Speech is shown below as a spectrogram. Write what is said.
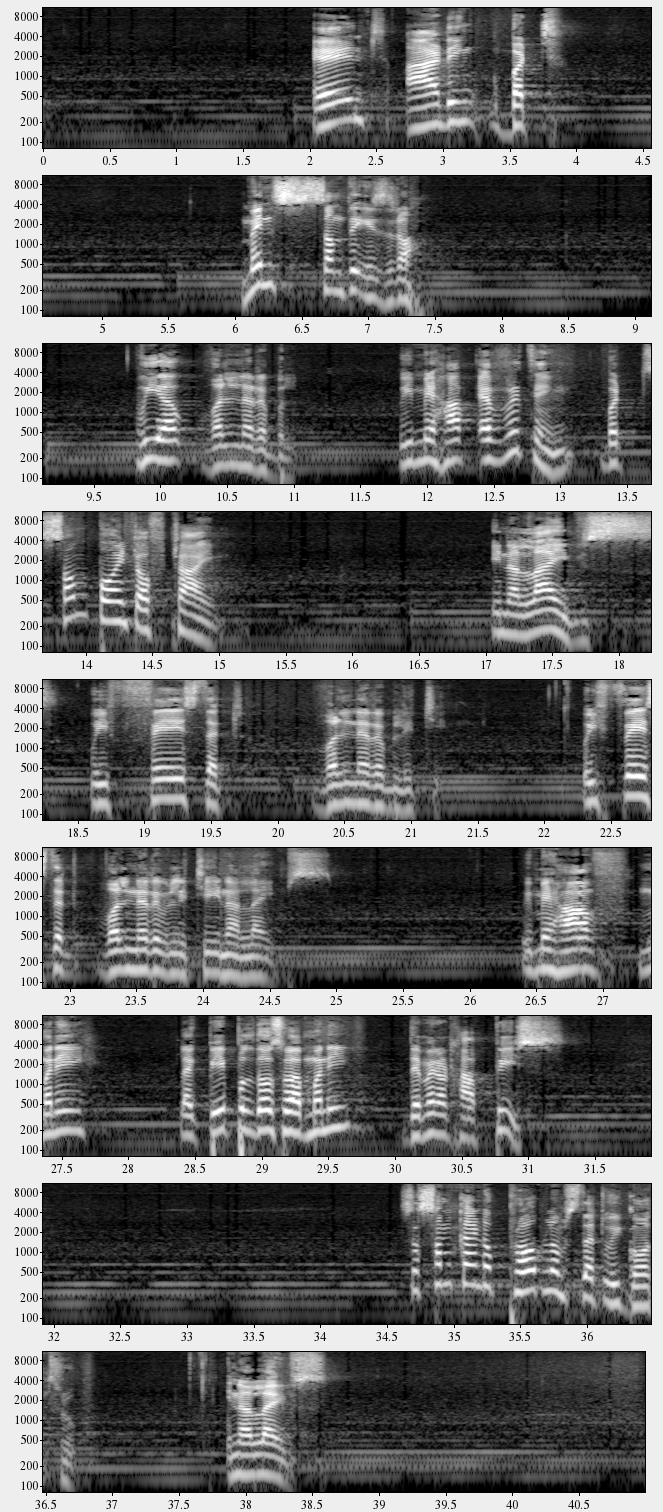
and adding but means something is wrong. We are vulnerable. We may have everything, but some point of time in our lives, we face that vulnerability. We face that vulnerability in our lives. We may have money, like people, those who have money, they may not have peace. So, some kind of problems that we go through in our lives.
